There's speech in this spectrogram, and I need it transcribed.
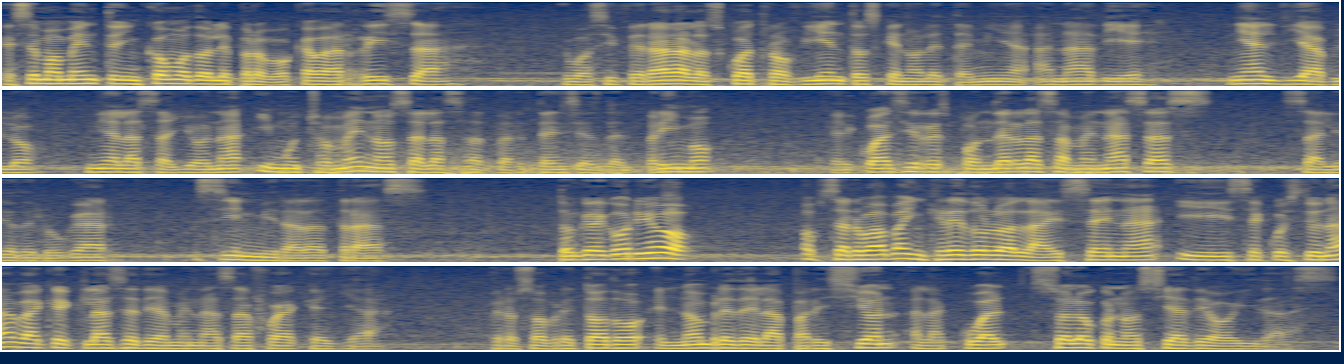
ese momento incómodo le provocaba risa y vociferar a los cuatro vientos que no le temía a nadie, ni al diablo, ni a la sayona, y mucho menos a las advertencias del primo, el cual sin responder a las amenazas salió del lugar sin mirar atrás. Don Gregorio observaba incrédulo la escena y se cuestionaba qué clase de amenaza fue aquella, pero sobre todo el nombre de la aparición a la cual solo conocía de oídas.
